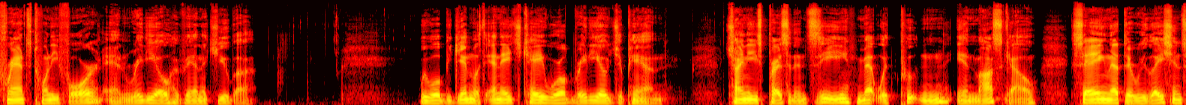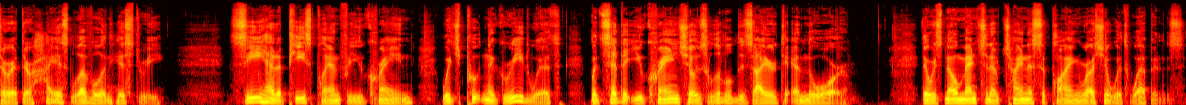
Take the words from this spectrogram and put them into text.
France 24, and Radio Havana, Cuba. We will begin with NHK World Radio Japan. Chinese President Xi met with Putin in Moscow, saying that their relations are at their highest level in history. Xi had a peace plan for Ukraine, which Putin agreed with, but said that Ukraine shows little desire to end the war. There was no mention of China supplying Russia with weapons.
